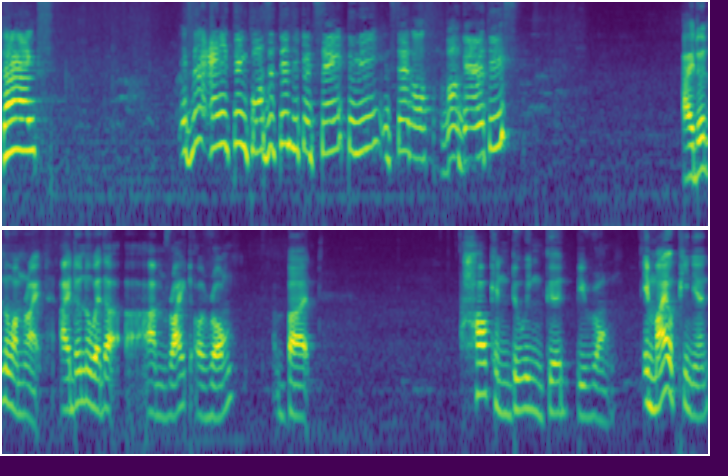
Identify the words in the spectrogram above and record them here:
Thanks. Is there anything positive you can say to me instead of vulgarities? I don't know I'm right. I don't know whether uh, I'm right or wrong, but how can doing good be wrong? In my opinion,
